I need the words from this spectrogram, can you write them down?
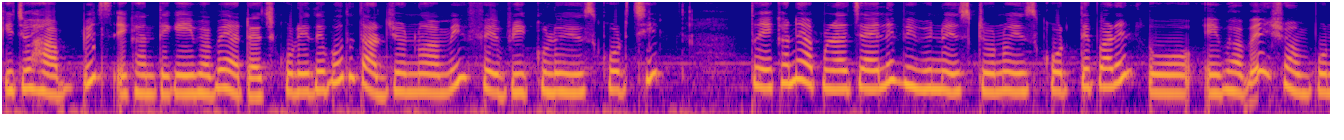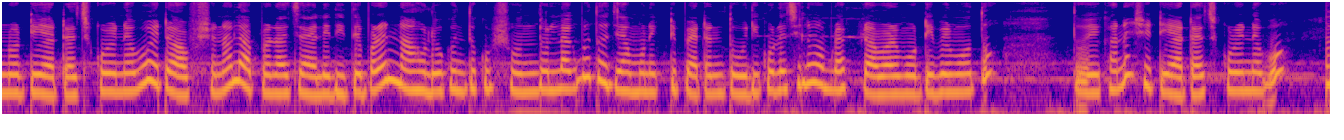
কিছু হাফ বিটস এখান থেকে এইভাবে অ্যাটাচ করে দেব। তো তার জন্য আমি ফেব্রিকগুলো ইউজ করছি। তো এখানে আপনারা চাইলে বিভিন্ন স্টোনও ইউজ করতে পারেন। তো এভাবে সম্পূর্ণটি অ্যাটাচ করে নেব। এটা অপশনাল, আপনারা চাইলে দিতে পারেন। না হলেও কিন্তু খুব সুন্দর লাগবে। তো যেমন একটি প্যাটার্ন তৈরি করেছিলাম আমরা ফ্লাওয়ার মোটিভের মতো। তো এখানে সেটি অ্যাটাচ করে নেব। তো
